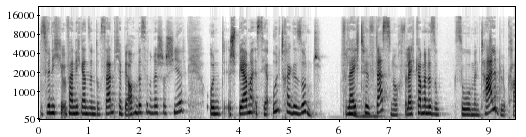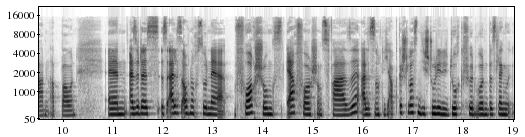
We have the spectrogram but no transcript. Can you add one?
das finde ich, fand ich ganz interessant, ich habe ja auch ein bisschen recherchiert und Sperma ist ja ultra gesund. Vielleicht hilft das noch. Vielleicht kann man da so, so mentale Blockaden abbauen. Ähm, also das ist alles auch noch so in der Forschungs-, Erforschungsphase, alles noch nicht abgeschlossen. Die Studien, die durchgeführt wurden bislang,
